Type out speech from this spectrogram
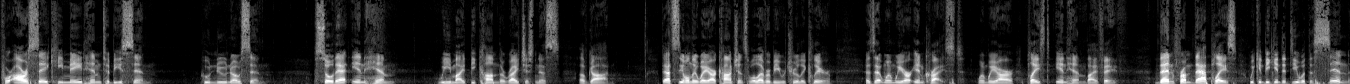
For our sake he made him to be sin, who knew no sin, so that in him we might become the righteousness of God. That's the only way our conscience will ever be truly clear, is that when we are in Christ, when we are placed in him by faith. Then from that place, we can begin to deal with the sin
